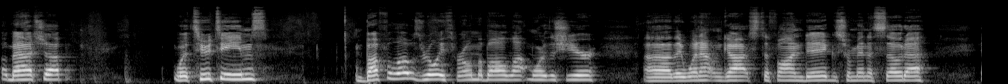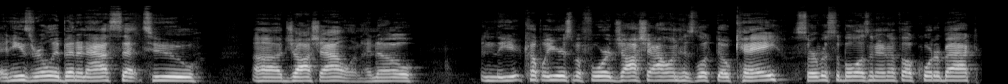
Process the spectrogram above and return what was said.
a matchup with two teams. Buffalo's really thrown the ball a lot more this year. Uh, they went out and got Stefon Diggs from Minnesota, and he's really been an asset to uh, Josh Allen. I know in the couple years before, Josh Allen has looked okay, serviceable as an NFL quarterback,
